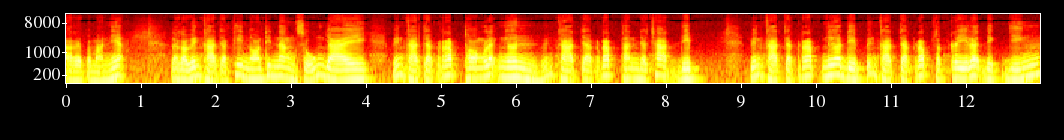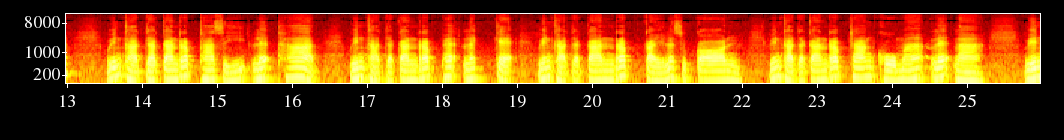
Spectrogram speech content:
อะไรประมาณนี้แล้วก็เว้นขาดจากที่นอนที่นั่งสูงใหญ่ เว้นขาดจากรับทองและเงิน เว้นขาดจากรับธัญชาติดิบ เว้นขาดจากรับเนื้อดิบ เว้นขาดจากรับสตรีและเด็กหญิง เว้นขาดจากการรับทาสีและทาสเว้นขาดจากการรับแพะและแกะ เว้นขาดจากการรับไก่และสุกร เว้นขาดจากการรับช้างโคม้าและลา เว้น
